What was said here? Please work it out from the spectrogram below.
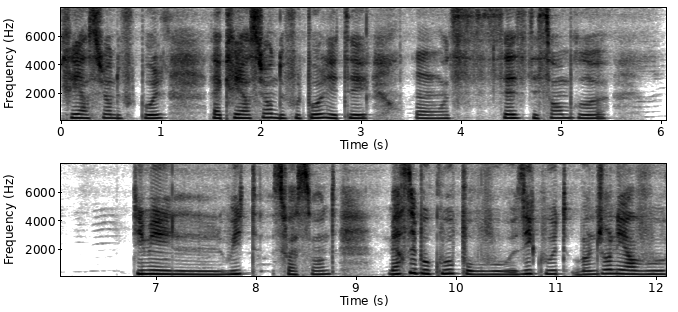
création du football. La création du football était en 16 décembre 2008-60. Merci beaucoup pour vos écoutes. Bonne journée à vous.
